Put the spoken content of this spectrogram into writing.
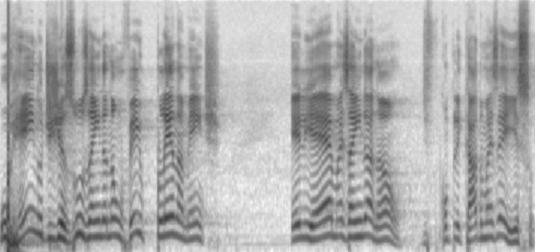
O reino de Jesus ainda não veio plenamente. Ele é, mas ainda não complicado, mas é isso.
